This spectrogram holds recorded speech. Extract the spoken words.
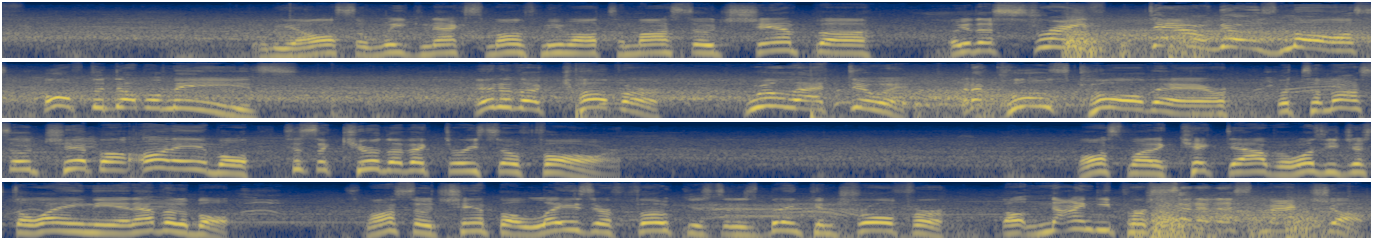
It'll be an awesome week next month. Meanwhile, Tommaso Ciampa, look at the strength. Down goes Moss off the double knees. Into the cover. Will that do it? And a close call there, but Tommaso Ciampa unable to secure the victory so far. Moss might have kicked out, but was he just delaying the inevitable? Tommaso Ciampa laser focused and has been in control for about 90% of this matchup.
